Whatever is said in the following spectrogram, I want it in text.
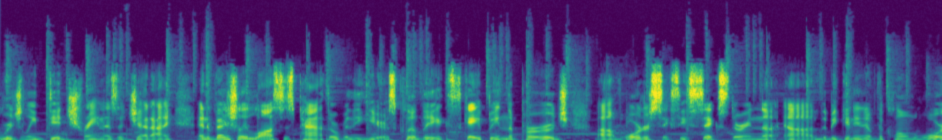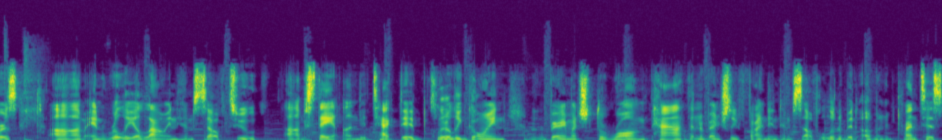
originally did train as a Jedi and eventually lost his path over the years, clearly escaping the purge of Order 66 during the uh, the beginning of the Clone Wars, um, and really allowing himself to um, stay undetected, clearly going very much the wrong path and eventually finding himself a little bit of an apprentice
